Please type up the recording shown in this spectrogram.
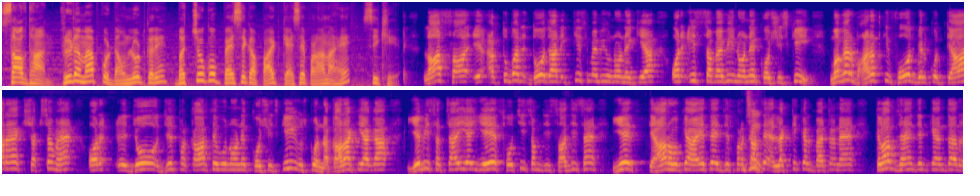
सावधान फ्रीडम ऐप को डाउनलोड करें। बच्चों को पैसे का पार्ट कैसे पढ़ाना है, सीखिए। लास्ट साल अक्टूबर 2021 में भी उन्होंने किया और इस समय भी इन्होंने कोशिश की। मगर भारत की फौज बिल्कुल तैयार है सक्षम है और जो जिस प्रकार से उन्होंने कोशिश की उसको नकारा किया गया। ये भी सच्चाई है ये सोची समझी साजिश है ये तैयार होके आए थे। जिस प्रकार से इलेक्ट्रिकल बैटन है क्लब्स हैं जिनके अंदर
